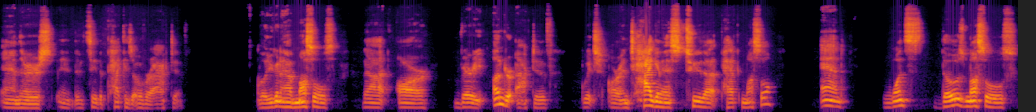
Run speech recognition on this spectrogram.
and there's, let's say the pec is overactive. Well, you're going to have muscles that are very underactive, which are antagonists to that pec muscle. And once those muscles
